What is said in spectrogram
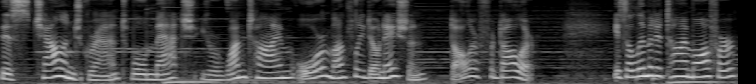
this challenge grant will match your one time or monthly donation dollar for dollar. It's a limited time offer,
